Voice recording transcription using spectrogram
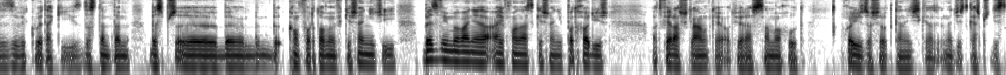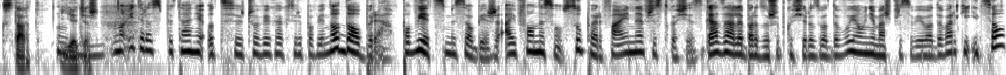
zwykły taki z dostępem bez, be, komfortowym w kieszeni, czyli bez wyjmowania iPhone'a z kieszeni podchodzisz, otwierasz klamkę, otwierasz samochód, wchodzisz do środka, naciskasz, naciskasz przycisk start i jedziesz. Mhm. No i teraz pytanie od człowieka, który powie, no dobra, powiedzmy sobie, że iPhony są super fajne, wszystko się zgadza, ale bardzo szybko się rozładowują, nie masz przy sobie ładowarki i co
